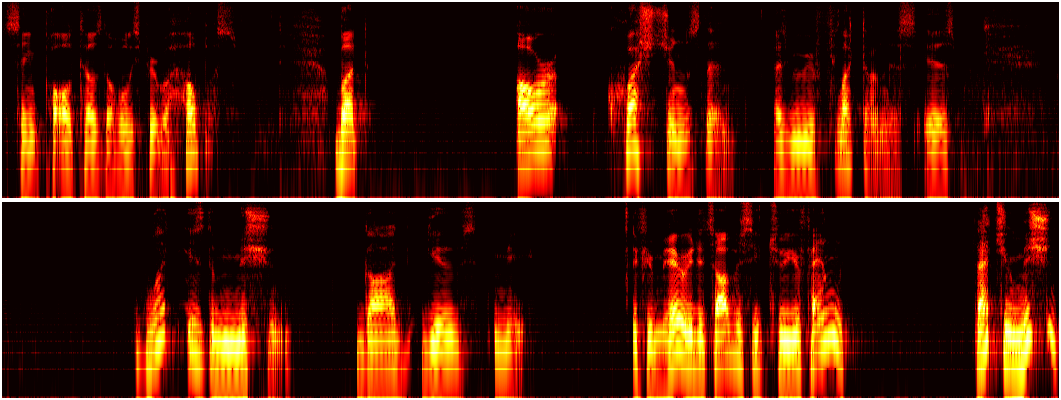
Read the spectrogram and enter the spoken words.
St. Paul tells the Holy Spirit will help us. But our questions then, as we reflect on this, is what is the mission God gives me? If you're married, it's obviously to your family. That's your mission,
